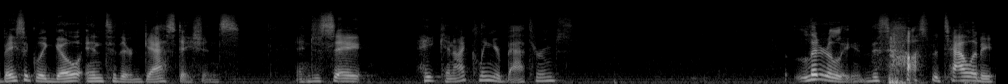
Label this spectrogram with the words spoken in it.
basically go into their gas stations and just say, Hey, can I clean your bathrooms? Literally, this hospitality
